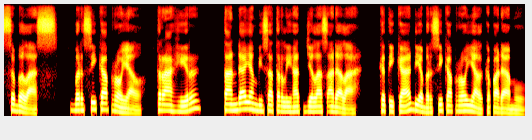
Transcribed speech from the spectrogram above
11. Bersikap royal. Terakhir, tanda yang bisa terlihat jelas adalah ketika dia bersikap royal kepadamu.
